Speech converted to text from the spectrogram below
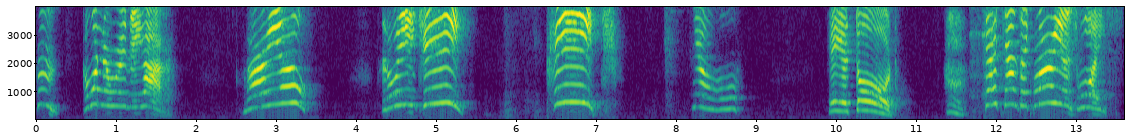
Hmm, I wonder where they are. Mario? Luigi? Peach? No. Hey, a Toad. that sounds like Mario's voice.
